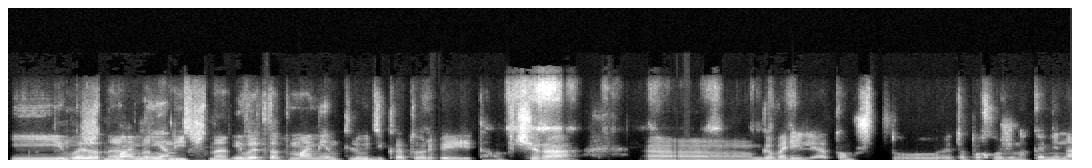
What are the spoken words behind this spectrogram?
И отлично, в этот момент, отлично. и в этот момент люди, которые там вчера э, говорили о том, что это похоже на камин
